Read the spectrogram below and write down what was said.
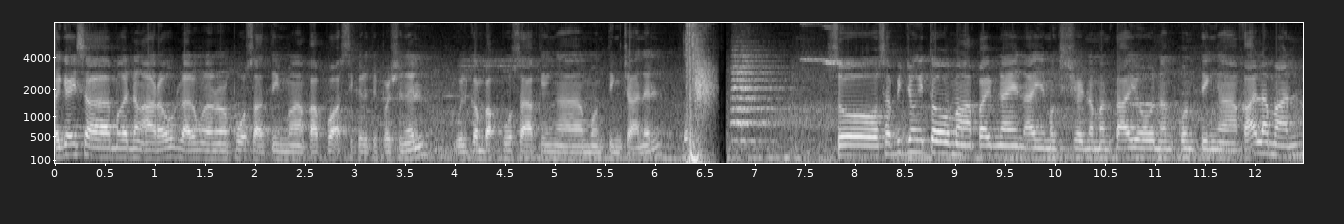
Hi guys, ah, magandang araw, lalong lalo na po sa ating mga kapwa security personnel. Welcome back po sa aking ah, munting channel. So, sa video ito mga 59 ay mag-share naman tayo ng konting ah, kaalaman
